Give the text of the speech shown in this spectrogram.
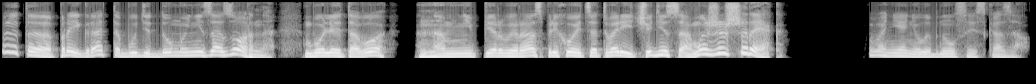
Это проиграть-то будет, думаю, не зазорно. Более того, нам не первый раз приходится творить чудеса, мы же Шрек. Ваньянь улыбнулся и сказал.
